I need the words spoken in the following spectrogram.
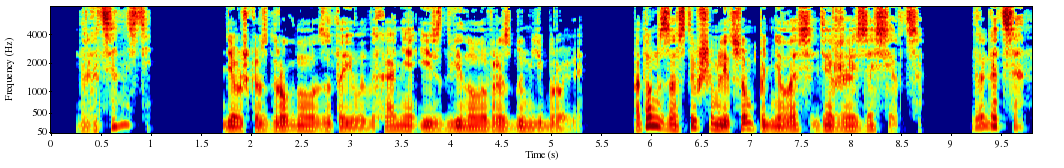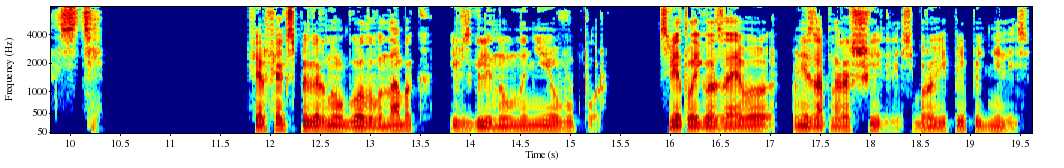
— Драгоценности? Девушка вздрогнула, затаила дыхание и сдвинула в раздумье брови. Потом с застывшим лицом поднялась, держась за сердце. — Драгоценности. Ферфекс повернул голову на бок и взглянул на нее в упор. Светлые глаза его внезапно расширились, брови приподнялись.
